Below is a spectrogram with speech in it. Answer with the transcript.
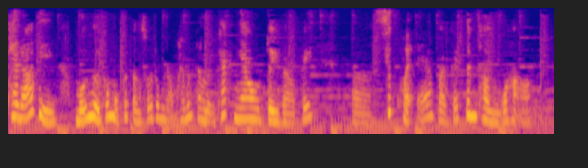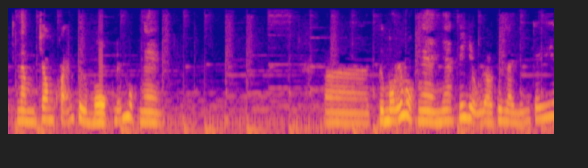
theo đó thì mỗi người có một cái tần số rung động hay mức năng lượng khác nhau tùy vào cái uh, sức khỏe và cái tinh thần của họ nằm trong khoảng từ 1 đến 1 ngàn. À, từ 1 đến 1 ngàn nha ví dụ đầu tiên là những cái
